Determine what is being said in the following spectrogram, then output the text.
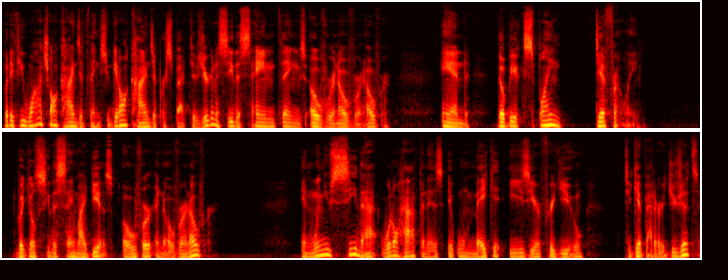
But if you watch all kinds of things, you get all kinds of perspectives. You're going to see the same things over and over and over. And they'll be explained differently, but you'll see the same ideas over and over and over. And when you see that, what'll happen is it will make it easier for you to get better at jujitsu.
